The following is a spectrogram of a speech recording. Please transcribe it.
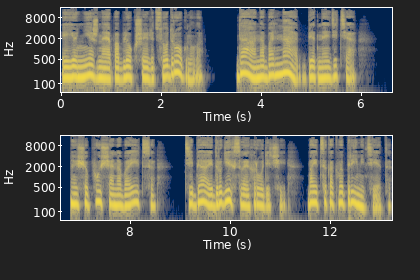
и ее нежное поблекшее лицо дрогнуло. Да, она больна, бедное дитя, но еще пуще она боится тебя и других своих родичей, боится, как вы примете это.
